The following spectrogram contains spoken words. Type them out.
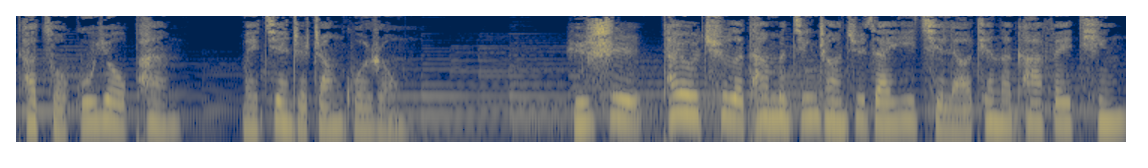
她左顾右盼，没见着张国荣。于是她又去了他们经常聚在一起聊天的咖啡厅。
